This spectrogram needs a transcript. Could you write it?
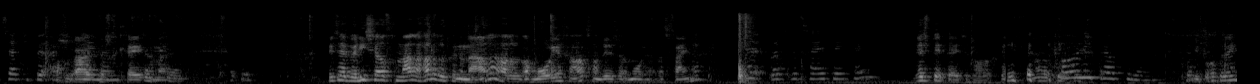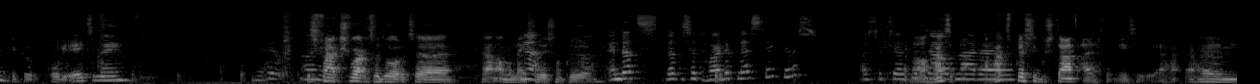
Zet je per Als je het in- gekregen. Maar dit hebben we niet zelf gemalen. Hadden we kunnen malen. Hadden we het nog mooier gehad. Want dit is wat, mooier, wat fijner. Eh, Wat, wat zei je, PP? Dit is PP toevallig. Polypropyleen. Polypropyleen. Ik heb ook polyethyleen. Ja. Het Oh, is ja. vaak zwart waardoor het eh, ja, een ander mengsel Ja. is van kleuren. En dat, is- dat is het harde plastic dus? Als het uh, Nou, hard, naar... eh, bestaat eigenlijk niet. Ehm,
